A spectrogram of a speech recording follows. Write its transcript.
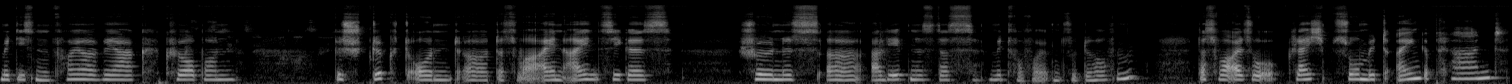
mit diesen Feuerwerkkörpern bestückt und äh, das war ein einziges schönes äh, Erlebnis, das mitverfolgen zu dürfen. Das war also gleich so mit eingeplant.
